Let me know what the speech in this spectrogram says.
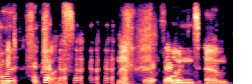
cool. mit Fuchsschwanz. ne? sehr, sehr Und ähm,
